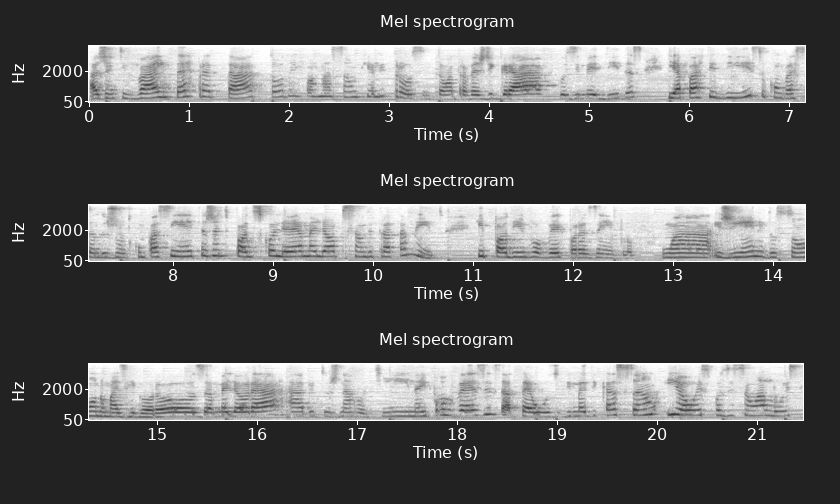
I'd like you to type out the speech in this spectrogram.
a gente vai interpretar toda a informação que ele trouxe. Então, através de gráficos e medidas, e a partir disso, conversando junto com o paciente, a gente pode escolher a melhor opção de tratamento, que pode envolver, por exemplo, uma higiene do sono mais rigorosa, melhorar hábitos na rotina e, por vezes, até o uso de medicação e ou exposição à luz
